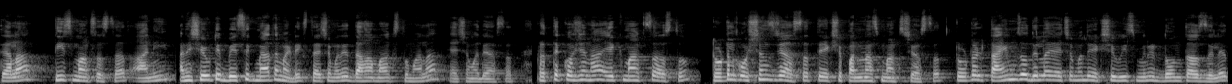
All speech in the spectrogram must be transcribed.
त्याला तीस मार्क्स असतात आणि आणि शेवटी बेसिक मॅथमॅटिक्स त्याच्यामध्ये दहा मार्क्स तुम्हाला याच्यामध्ये असतात. प्रत्येक क्वेश्चन हा एक मार्क्सचा असतो. टोटल क्वेश्चन्स जे असतात ते एकशे पन्नास मार्क्सचे असतात. टोटल टाइम जो दिला याच्यामध्ये एकशे वीस मिनिट दोन तास दिलेत.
